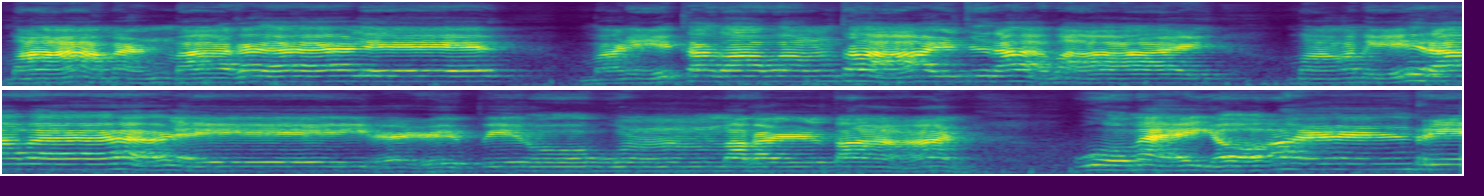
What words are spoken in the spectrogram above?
மாமன் மகளே மணி கதவம் திறவாய் மாமீரவளை எழுப்பிரோ உன் மகள் தான் உமையோ அன்றே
